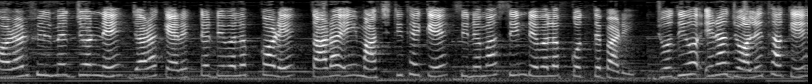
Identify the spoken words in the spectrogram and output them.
হরার ফিল্মের জন্য যারা ক্যারেক্টার ডেভেলপ করে, তারা এই মাছটি থেকে সিনেমা সিন ডেভেলপ করতে পারে। যদিও এরা জলে থাকে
